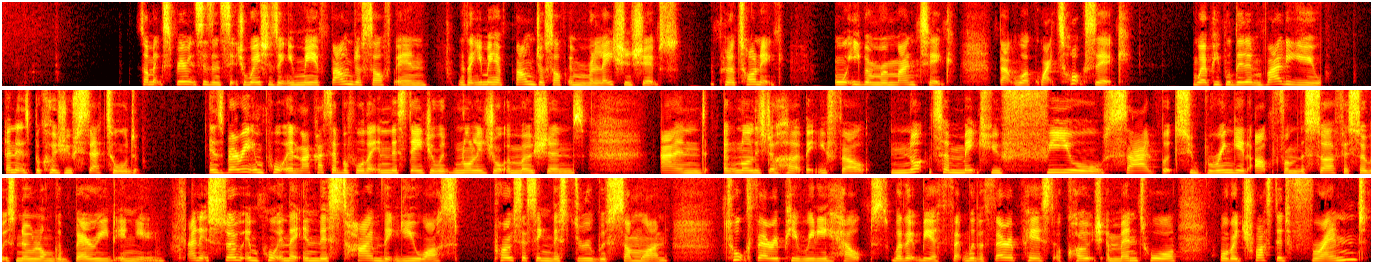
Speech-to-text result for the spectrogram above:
Some experiences and situations that you may have found yourself in is that you may have found yourself in relationships, platonic or even romantic, that were quite toxic, where people didn't value you and it's because you settled. It's very important, like I said before, that in this stage you acknowledge your emotions and acknowledge the hurt that you felt, not to make you feel sad, but to bring it up from the surface so it's no longer buried in you. And it's so important that in this time that you are processing this through with someone talk therapy really helps whether it be a th- with a therapist a coach a mentor or a trusted friend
